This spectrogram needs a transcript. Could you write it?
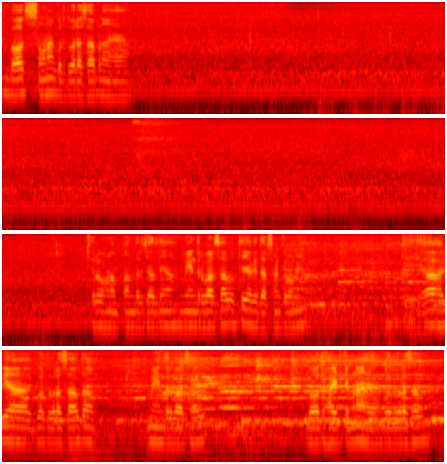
ਬਹੁਤ ਸੋਹਣਾ ਗੁਰਦੁਆਰਾ ਸਾਹਿਬ ਬਣਾਇਆ ਹੈ ਚਲੋ ਹੁਣ ਆਪਾਂ ਅੰਦਰ ਚੱਲਦੇ ਹਾਂ। ਮੇਨ ਦਰਬਾਰ ਸਾਹਿਬ ਉੱਥੇ ਜਾ ਕੇ ਦਰਸ਼ਨ ਕਰਾਉਣੇ ਆ। ਤੇ ਆ ਆ ਗਿਆ ਗੁਰਦੁਆਰਾ ਸਾਹਿਬ ਦਾ ਮੇਨ ਦਰਬਾਰ ਸਾਹਿਬ। ਬਹੁਤ ਹਾਈਟ ਤੇ ਬਣਾਇਆ ਹੈ ਗੁਰਦੁਆਰਾ ਸਾਹਿਬ।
